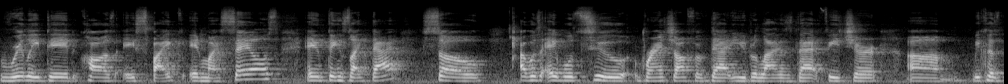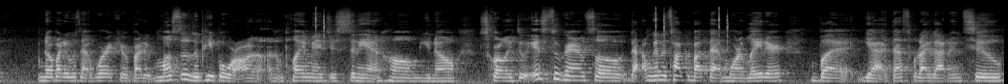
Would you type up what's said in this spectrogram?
really did cause a spike in my sales and things like that. So I was able to branch off of that, utilize that feature um, because nobody was at work everybody most of the people were on unemployment just sitting at home you know scrolling through instagram. So that, i'm going to talk about that more later but yeah that's what i got into.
